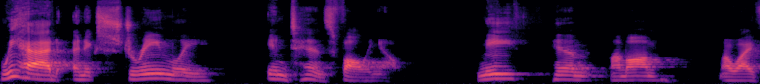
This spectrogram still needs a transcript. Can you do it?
We had an extremely intense falling out. Me, him, my mom, my wife.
